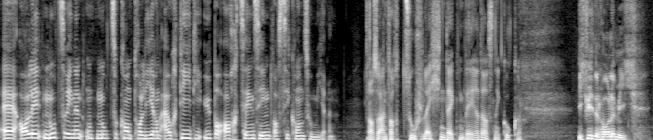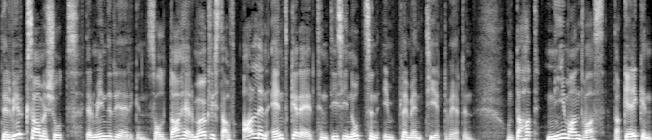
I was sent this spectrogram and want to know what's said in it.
äh, alle Nutzerinnen und Nutzer kontrollieren, auch die, die über 18 sind, was sie konsumieren. Also einfach zu flächendeckend wäre das, nicht Gucker? Ich wiederhole mich. Der wirksame Schutz der Minderjährigen soll daher möglichst auf allen Endgeräten, die sie nutzen, implementiert werden. Und da hat niemand was dagegen.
